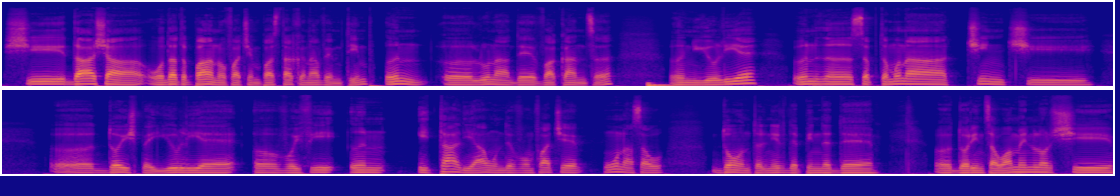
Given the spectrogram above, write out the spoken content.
și da, așa, o dată pe an o facem pe asta, că nu avem timp, în uh, luna de vacanță, în iulie, în uh, săptămâna 5 12 uh, iulie uh, voi fi în Italia, unde vom face una sau două întâlniri, depinde de uh, dorința oamenilor și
